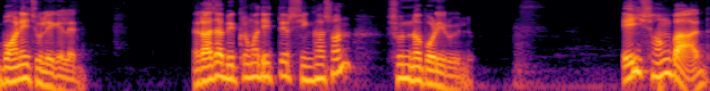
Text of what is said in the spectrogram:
বনে চলে গেলেন। রাজা বিক্রমাদিত্যের সিংহাসন শূন্য পড়ে রইল। এই সংবাদ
